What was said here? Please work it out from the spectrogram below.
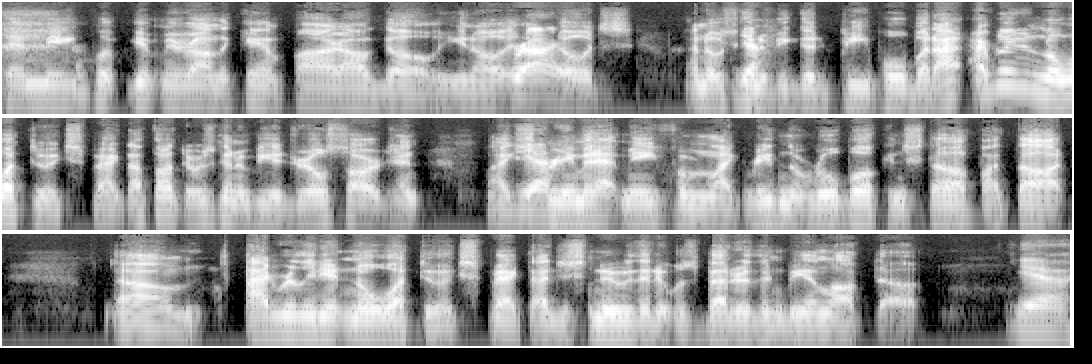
Send me put get me around the campfire, I'll go. You know, right. I know it's I know it's yeah. gonna be good people, but I, I really didn't know what to expect. I thought there was gonna be a drill sergeant like yeah. screaming at me from like reading the rule book and stuff. I thought um I really didn't know what to expect. I just knew that it was better than being locked up. Yeah.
